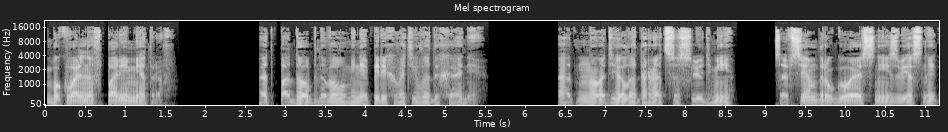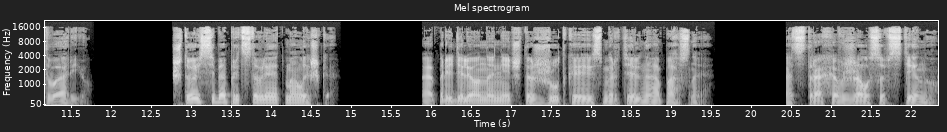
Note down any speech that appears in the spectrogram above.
буквально в паре метров. От подобного у меня перехватило дыхание. Одно дело драться с людьми, совсем другое с неизвестной тварью. Что из себя представляет малышка? Определенно нечто жуткое и смертельно опасное. От страха вжался в стену,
